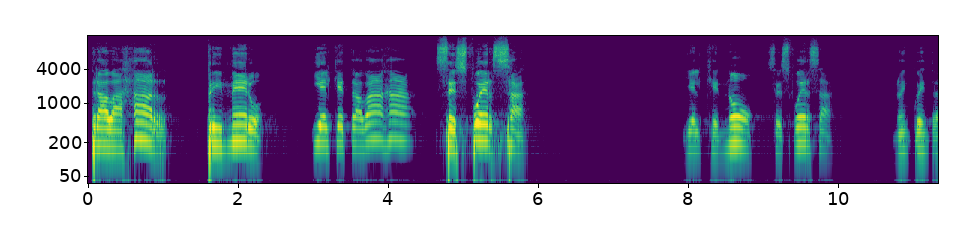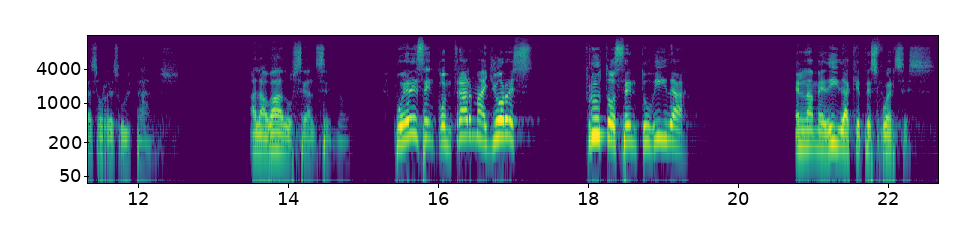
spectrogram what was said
trabajar primero. Y el que trabaja se esfuerza. Y el que no se esfuerza no encuentra esos resultados. Alabado sea el Señor. Puedes encontrar mayores frutos en tu vida en la medida que te esfuerces.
